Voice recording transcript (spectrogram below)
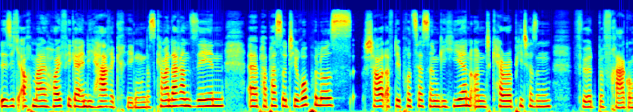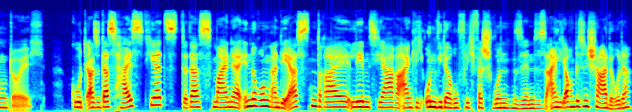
die sich auch mal häufiger in die Haare kriegen. Das kann man daran sehen, äh, Papassotiropoulos schaut auf die Prozesse im Gehirn und Carol Peterson führt Befragungen durch. Gut, also das heißt jetzt, dass meine Erinnerungen an die ersten drei Lebensjahre eigentlich unwiderruflich verschwunden sind. Das ist eigentlich auch ein bisschen schade, oder?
